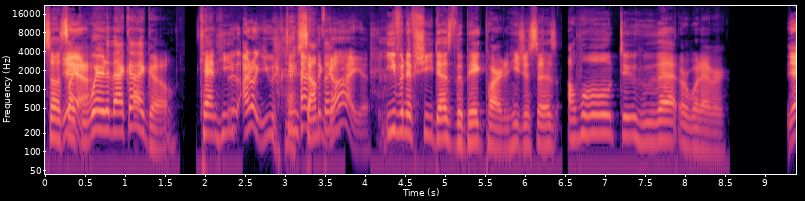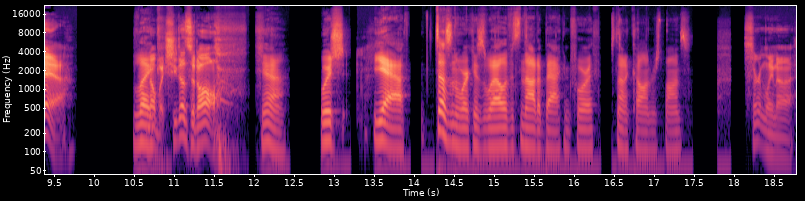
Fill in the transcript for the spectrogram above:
So it's Yeah. like, where did that guy go? Can he I don't you do something? Guy. even if she does the big part and he just says, "I won't do that" or whatever. Yeah. Like, no, but she does it all. yeah, which yeah doesn't work as well if it's not a back and forth. It's not a call and response. Certainly not.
